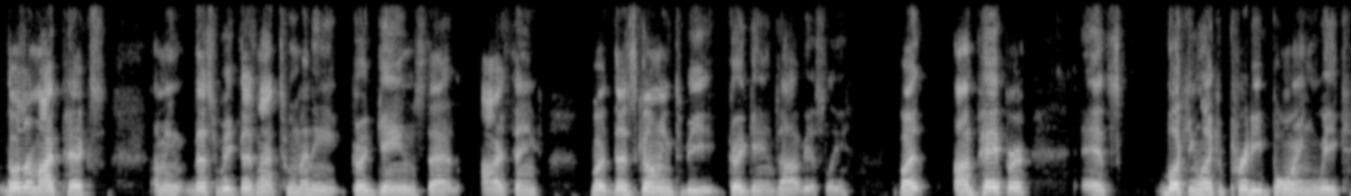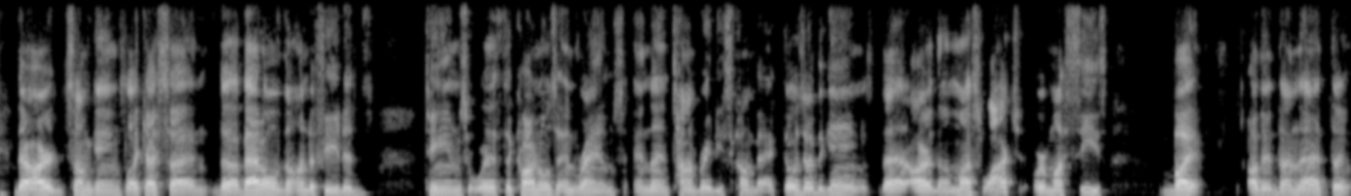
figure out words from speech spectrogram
those are my picks. I mean, this week there's not too many good games that I think, but there's going to be good games, obviously. But on paper, it's looking like a pretty boring week. There are some games, like I said, the battle of the undefeated teams with the Cardinals and Rams, and then Tom Brady's comeback. Those are the games that are the must watch or must sees. But other than that, the,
